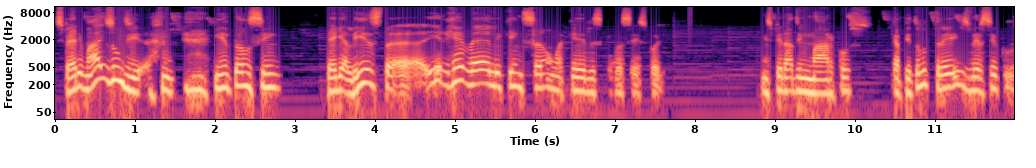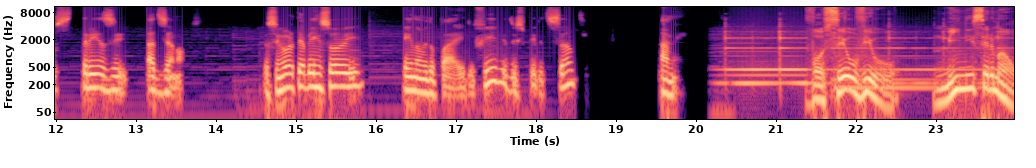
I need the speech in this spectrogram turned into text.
espere mais um dia. então, sim, Pegue a lista eh, e revele quem são aqueles que você escolheu. Inspirado em Marcos, capítulo 3, versículos 13 a 19. O Senhor te abençoe, em nome do Pai, do Filho e do Espírito Santo. Amém. Você ouviu Mini Sermão,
